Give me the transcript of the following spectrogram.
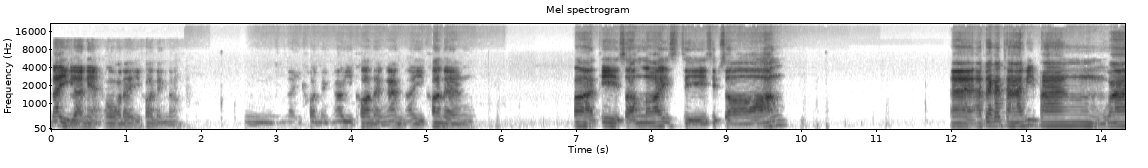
ได้อีกเหรอเนี่ย โอ้ได้อีกข้อหนึ่งเนาะอืมได้อีกข้อหนึ่งเอาอีกข้อหนึ่งงั้นเอาอีกข้อหนึ่ง ข้อที่สองร้อยสี่สิบสองอ่าอัตถกถาพิพังว่า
